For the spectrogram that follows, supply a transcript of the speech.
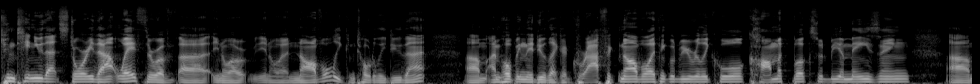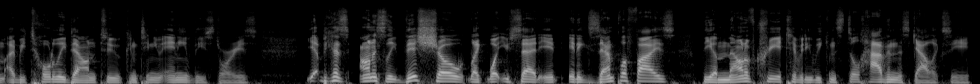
continue that story that way through a uh, you know a you know a novel, you can totally do that. Um, I'm hoping they do like a graphic novel. I think would be really cool. Comic books would be amazing. Um, I'd be totally down to continue any of these stories. Yeah, because honestly, this show, like what you said, it, it exemplifies the amount of creativity we can still have in this galaxy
